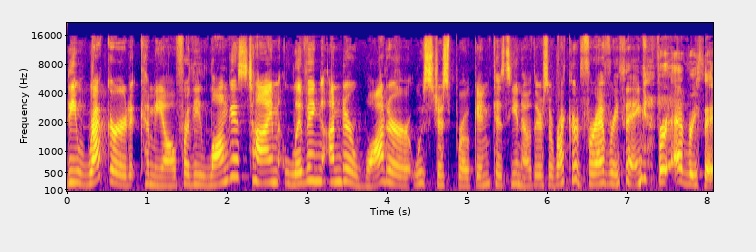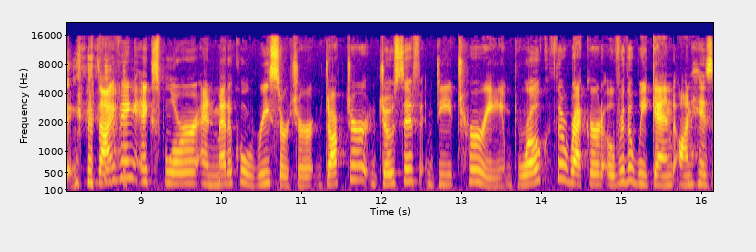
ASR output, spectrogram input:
The record, Camille, for the longest time living underwater was just broken because, you know, there's a record for everything. For everything. Diving explorer and medical researcher Dr. Joseph Dituri broke the record over the weekend on his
